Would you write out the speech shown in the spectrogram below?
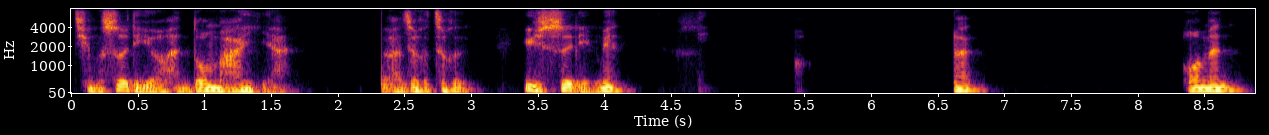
寝室里有很多蚂蚁啊，啊，这个这个。浴室里面，那我们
